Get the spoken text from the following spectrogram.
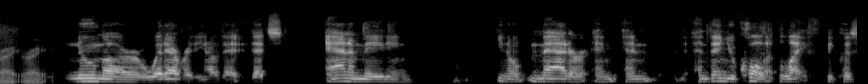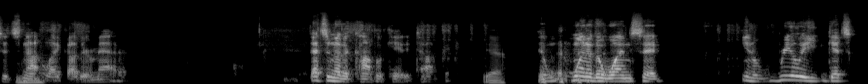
right right pneuma or whatever you know that that's animating you know matter and and and then you call it life because it's mm-hmm. not like other matter that's another complicated topic yeah one of the ones that you know, really gets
